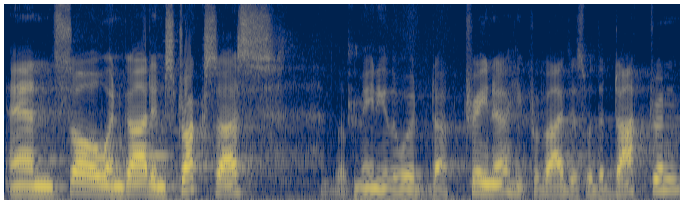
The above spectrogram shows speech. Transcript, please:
And so when God instructs us, the meaning of the word doctrina, He provides us with a doctrine.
